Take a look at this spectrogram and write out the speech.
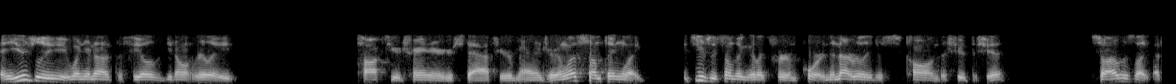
And usually, when you're not at the field, you don't really talk to your trainer, your staff, your manager, unless something like it's usually something like for important. They're not really just calling to shoot the shit. So I was like, at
